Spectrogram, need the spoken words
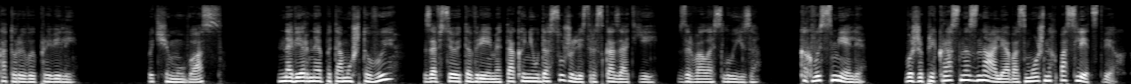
который вы провели. Почему вас? Наверное, потому что вы за все это время так и не удосужились рассказать ей, взорвалась Луиза. Как вы смели? Вы же прекрасно знали о возможных последствиях.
